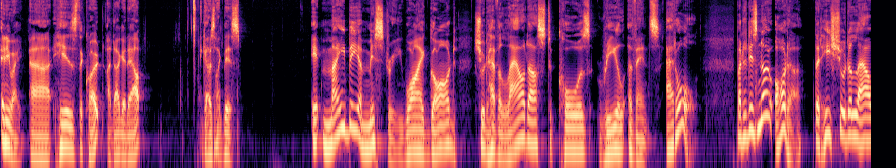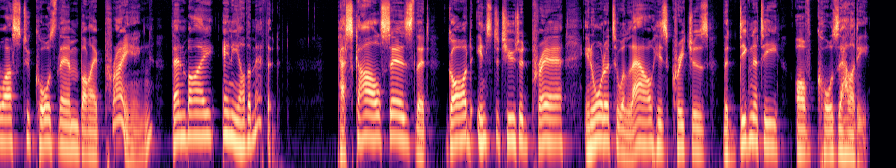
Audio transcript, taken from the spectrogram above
Anyway, uh, here's the quote. I dug it out. It goes like this It may be a mystery why God should have allowed us to cause real events at all. But it is no odder that he should allow us to cause them by praying than by any other method. Pascal says that God instituted prayer in order to allow his creatures the dignity of causality.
